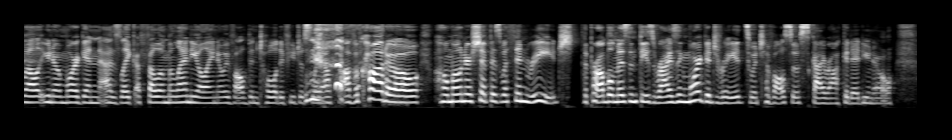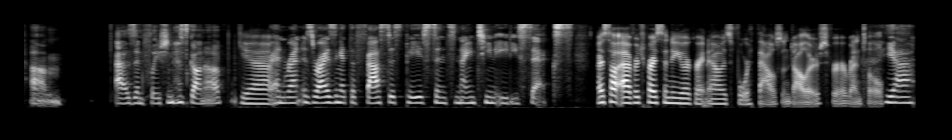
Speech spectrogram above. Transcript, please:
Well, you know, Morgan, as like a fellow millennial, I know we've all been told if you just lay off the avocado, home ownership is within reach. The problem isn't these rising mortgage rates, which have also skyrocketed, you know, um, as inflation has gone up. Yeah. And rent is rising at the fastest pace since 1986. I saw average price in New York right now is $4,000 for a rental. Yeah.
